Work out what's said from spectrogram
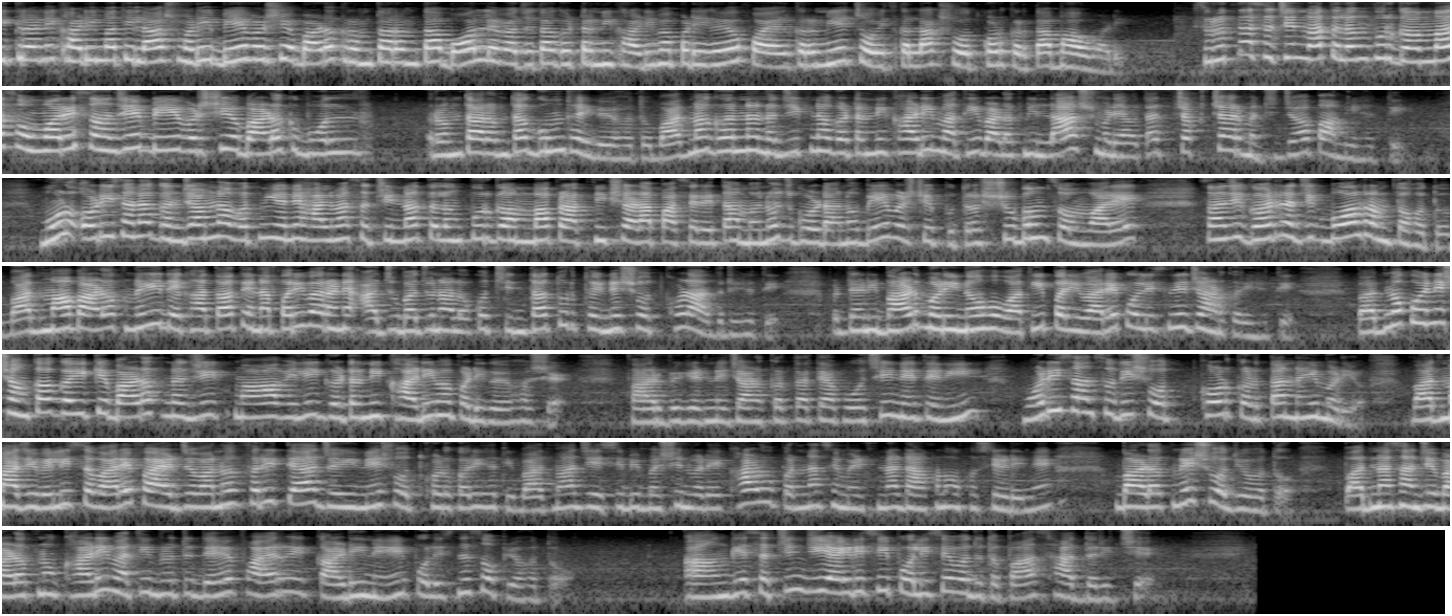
ગટરની ખાડીમાંથી લાશ મળી બે વર્ષીય બાળક રમતા રમતા બોલ લેવા જતા ગટરની ખાડીમાં પડી ગયો. ફાયર કર્મીએ ચોવીસ કલાક શોધખોળ કરતા ભાવ મળી સુરતના સચિનમાં તલંગપુર ગામમાં સોમવારે સાંજે બે વર્ષીય બાળક બોલ રમતા રમતા ગુમ થઈ ગયો હતો. બાદમાં ઘરના નજીકના ગટરની ખાડીમાંથી બાળકની લાશ મળી આવતા ચકચાર મચી જવા પામી હતી. મૂળ ઓડિશાના ગંજામના વતની અને હાલમાં સચિનના તલંગપુર ગામમાં પ્રાથમિક શાળા પાસે રહેતા મનોજ ગોડાનો બે વર્ષીય પુત્ર શુભમ સોમવારે સાંજે ઘર નજીક બોલ રમતો હતો. બાદમાં બાળક નહીં દેખાતા તેના પરિવાર અને આજુબાજુના લોકો ચિંતાતુર થઈને શોધખોળ આદરી હતી. પણ તેની ભાડ મળી ન હોવાથી પરિવારે પોલીસને જાણ કરી હતી. બાદમાં કોઈની શંકા ગઈ કે બાળક નજીકમાં આવેલી ગટરની ખાડીમાં પડી ગયો હશે. ફાયર બ્રિગેડને જાણ કરતાં ત્યાં પહોંચીને તેની મોડી સાંજ સુધી શોધખોળ કરતા નહીં મળ્યો. બાદમાં આજે વહેલી સવારે ફાયર જવાનો ફરી ત્યાં જઈને શોધખોળ કરી હતી. બાદમાં જેસીબી મશીન વડે ખાડ ઉપરના સિમેન્ટના ઢાંકણો ખસેડીને બાળકને શોધ્યો હતો. બાદમાં સાંજે બાળકનો ખાડીમાંથી મૃતદેહ ફાયર કાઢીને પોલીસને સોંપ્યો હતો. આ અંગે સચિન જીઆઈડીસી પોલીસે વધુ તપાસ હાથ ધરી છે.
